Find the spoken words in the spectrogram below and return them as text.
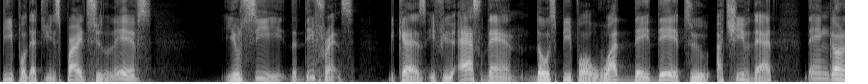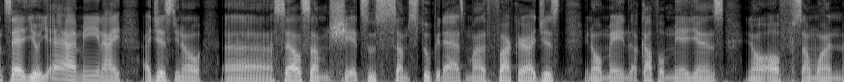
people that you inspired to lives, you'll see the difference. Because if you ask them, those people, what they did to achieve that, ain't gonna tell you, yeah, I mean, I, I just, you know, uh, sell some shit to some stupid ass motherfucker. I just, you know, made a couple millions, you know, off someone,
